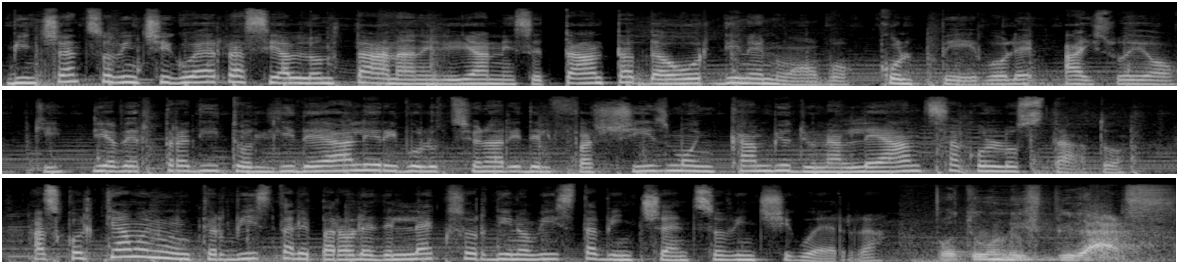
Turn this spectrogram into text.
Vincenzo Vinciguerra si allontana negli anni 70 da Ordine Nuovo, colpevole, ai suoi occhi, di aver tradito gli ideali rivoluzionari del fascismo in cambio di un'alleanza con lo Stato. Ascoltiamo in un'intervista le parole dell'ex ordinovista Vincenzo Vinciguerra. Potevano ispirarsi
